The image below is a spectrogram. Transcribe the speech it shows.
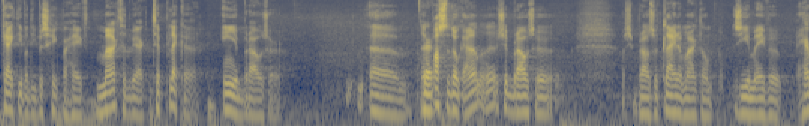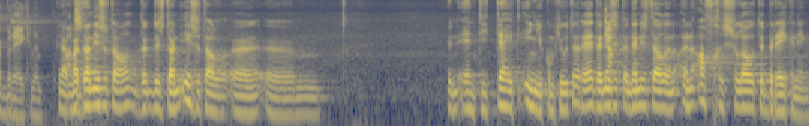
Kijkt hij wat hij beschikbaar heeft. Maakt het werk ter plekke in je browser. Ehm, en past het ook aan. hè? Als je browser, als je browser kleiner maakt, dan zie je hem even herberekenen. Ja, maar dan is het al, dus dan is het al eh, ehm, een entiteit in je computer. Hè? Dan, Ja. is het, dan is het al een, een afgesloten berekening.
